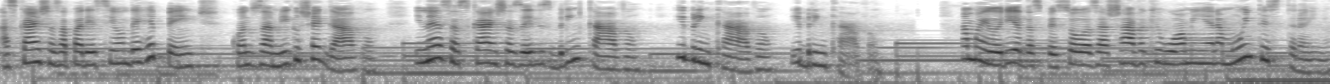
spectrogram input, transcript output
As caixas apareciam de repente, quando os amigos chegavam, e nessas caixas eles brincavam, e brincavam, e brincavam. A maioria das pessoas achava que o homem era muito estranho.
